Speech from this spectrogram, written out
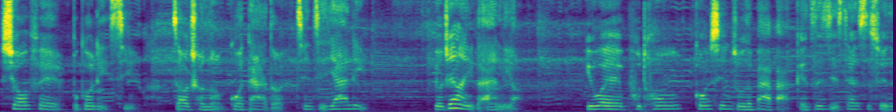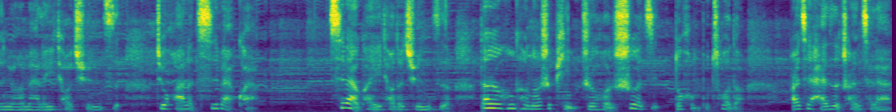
消费不够理性，造成了过大的经济压力。有这样一个案例啊，一位普通工薪族的爸爸给自己三四岁的女儿买了一条裙子，就花了七百块。七百块一条的裙子，当然很可能是品质和设计都很不错的，而且孩子穿起来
